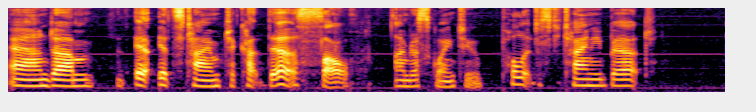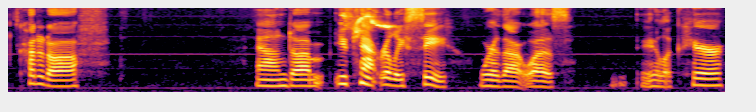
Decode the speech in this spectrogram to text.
And um, it, it's time to cut this so I'm just going to pull it just a tiny bit cut it off and um, you can't really see where that was. You look here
